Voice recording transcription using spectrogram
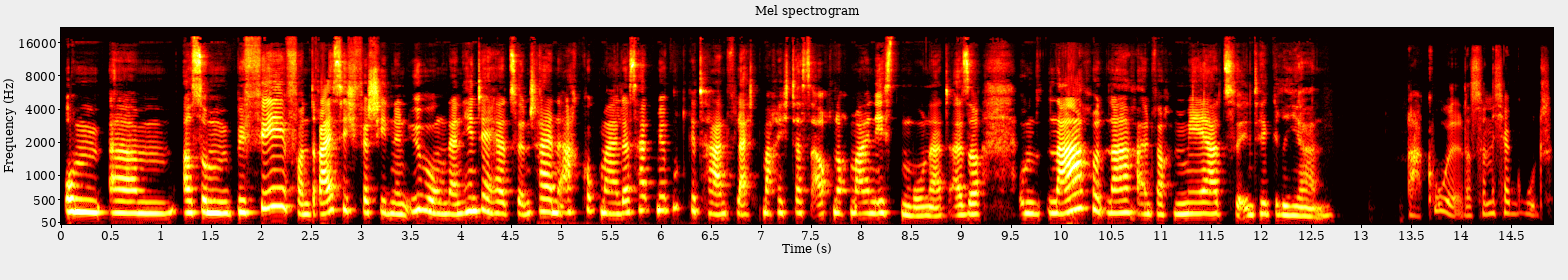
um ähm, aus so einem Buffet von 30 verschiedenen Übungen dann hinterher zu entscheiden, ach guck mal, das hat mir gut getan, vielleicht mache ich das auch noch mal nächsten Monat. Also um nach und nach einfach mehr zu integrieren. Ah, cool, das finde ich ja gut.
